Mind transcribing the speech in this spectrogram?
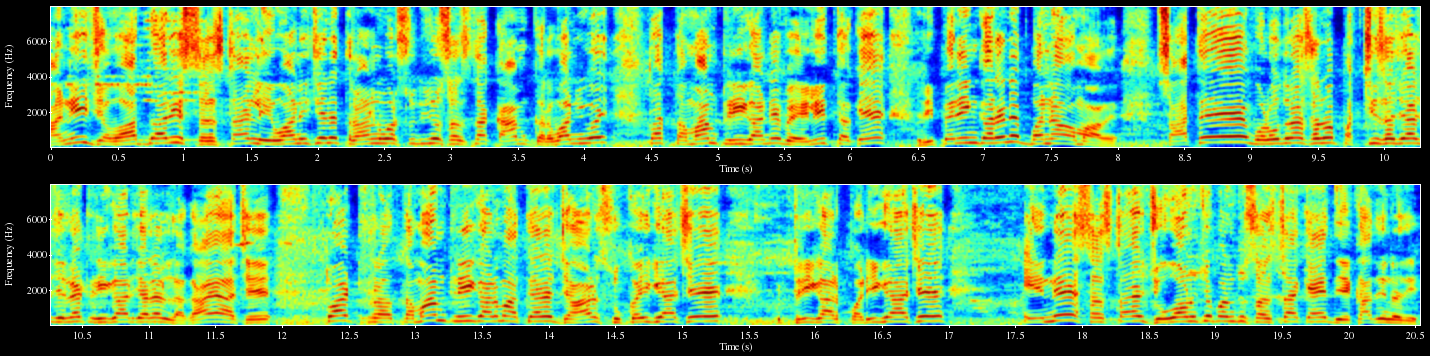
આની જવાબદારી સંસ્થાએ લેવાની છે અને ત્રણ વર્ષ સુધી જો સંસ્થા કામ કરવાની હોય તો આ તમામ ટ્રી ગાર્ડને વહેલી તકે રિપેરિંગ કરે ને બનાવવામાં આવે. સાથે વડોદરા શહેરમાં પચીસ હજાર જેટલા ટ્રી ગાર્ડ જ્યારે લગાયા છે, તો આ તમામ ટ્રી ગાર્ડમાં અત્યારે ઝાડ સુકાઈ ગયા છે ટ્રી ગાર્ડ પડી ગયા છે. એને સંસ્થાએ જોવાનું છે પરંતુ સંસ્થા ક્યાંય દેખાતી નથી.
